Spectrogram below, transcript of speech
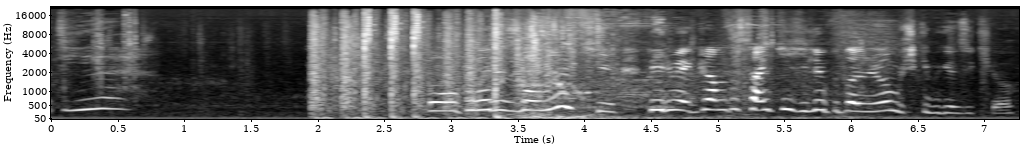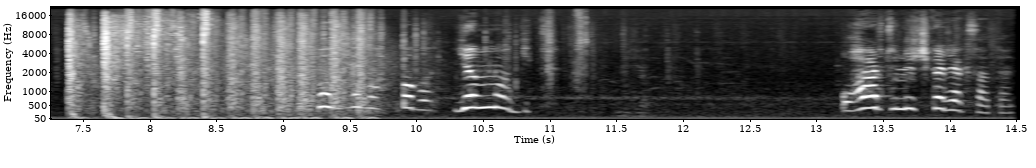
Hadi. Bak o kadar hızlı oluyor ki benim ekranda sanki hile kullanıyormuş gibi gözüküyor. Baba baba baba yanına git. O her türlü çıkacak zaten.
